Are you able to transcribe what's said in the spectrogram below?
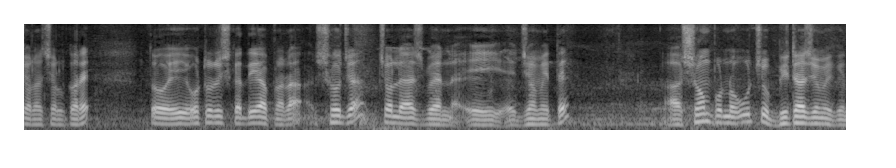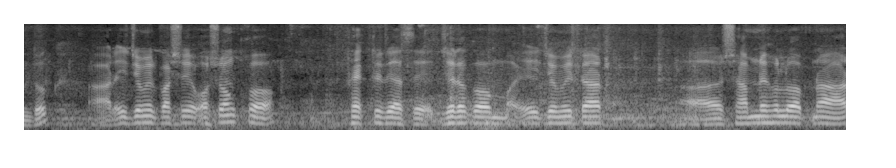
চলাচল করে। তো এই অটো রিক্সা দিয়ে আপনারা সোজা চলে আসবেন এই জমিতে। সম্পূর্ণ উঁচু ভিটা জমি কিন্তু। আর এই জমির পাশে অসংখ্য ফ্যাক্টরি আছে। যেরকম এই জমিটার সামনে হলো আপনার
